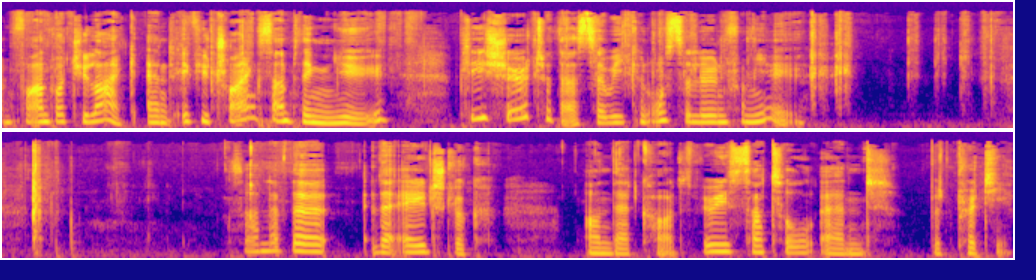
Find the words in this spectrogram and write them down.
and find what you like. And if you're trying something new, please share it with us so we can also learn from you. So I love the, the age look on that card. It's very subtle and but pretty.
